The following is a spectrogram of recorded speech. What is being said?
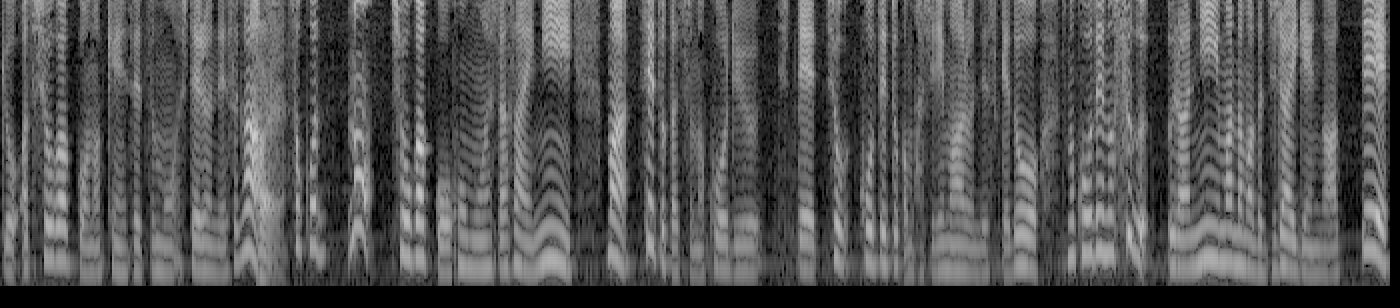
去あと小学校の建設もしてるんですが、はい、そこの小学校を訪問した際に、まあ、生徒たちとの交流して校庭とかも走り回るんですけどその校庭のすぐ裏にまだまだ地雷原があって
